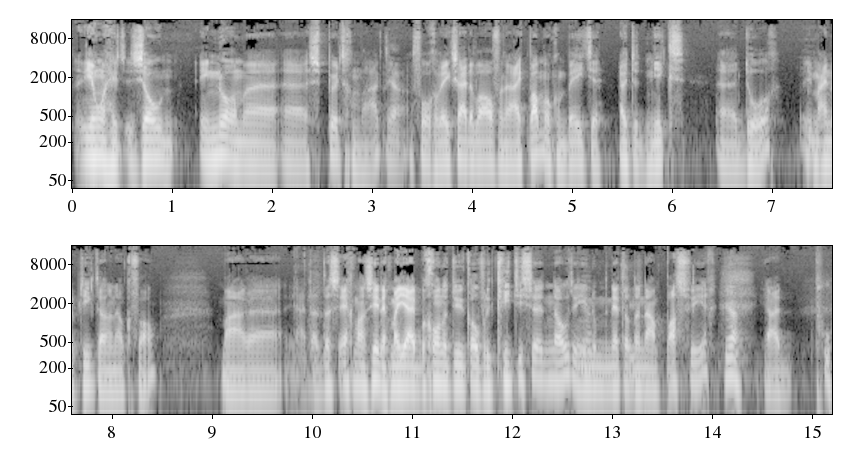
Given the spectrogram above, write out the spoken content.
die jongen heeft zo'n enorme eh, spurt gemaakt. Ja. Vorige week zeiden we al van hij kwam ook een beetje uit het niks eh, door. In mijn optiek dan in elk geval. Maar eh, ja, dat, dat is echt waanzinnig. Maar jij begon natuurlijk over de kritische noot. En je Ja, noemde net al de naam Pasveer. Ja. Ja, poeh.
